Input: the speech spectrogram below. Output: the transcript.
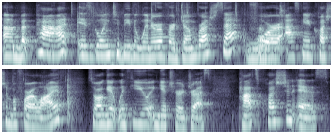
Um, but Pat is going to be the winner of our dome brush set for it. asking a question before our live. So I'll get with you and get your address. Pat's question is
